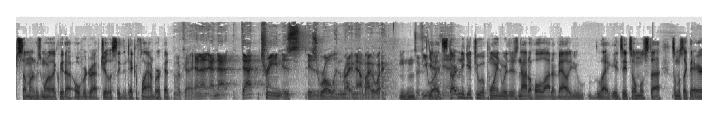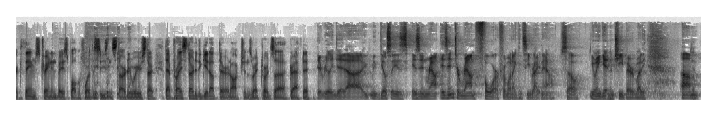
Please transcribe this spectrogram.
someone who's more likely to overdraft Gillislee than take a fly on Burkhead. Okay, and and that that train is is rolling right now. By the way, Mm-hmm. So if you yeah, it's him, starting to get to a point where there's not a whole lot of value. Like it's it's almost uh, it's almost like the Eric Thames train in baseball before the season started, where you start that price started to get up there in auctions right towards uh, draft day. It really did. Uh, is is in round is into round four from what I can see right now. So you ain't getting him cheap, everybody. Um,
